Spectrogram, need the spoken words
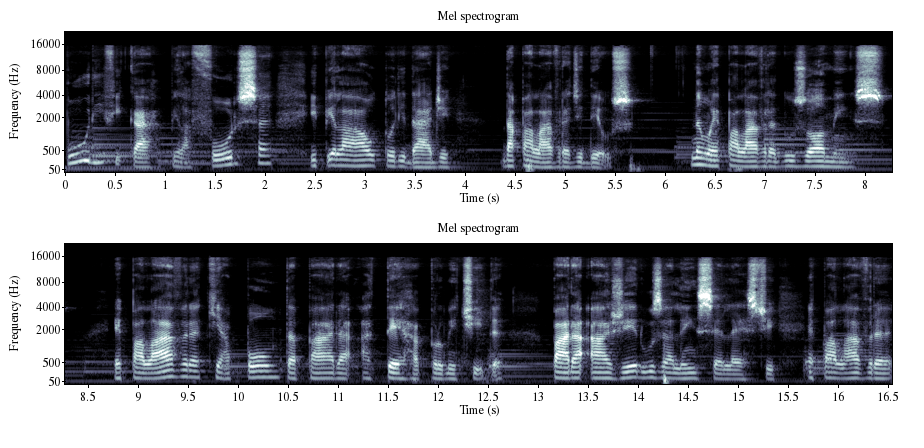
purificar pela força e pela autoridade da palavra de Deus não é palavra dos homens, é palavra que aponta para a terra prometida, para a Jerusalém celeste, é palavra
